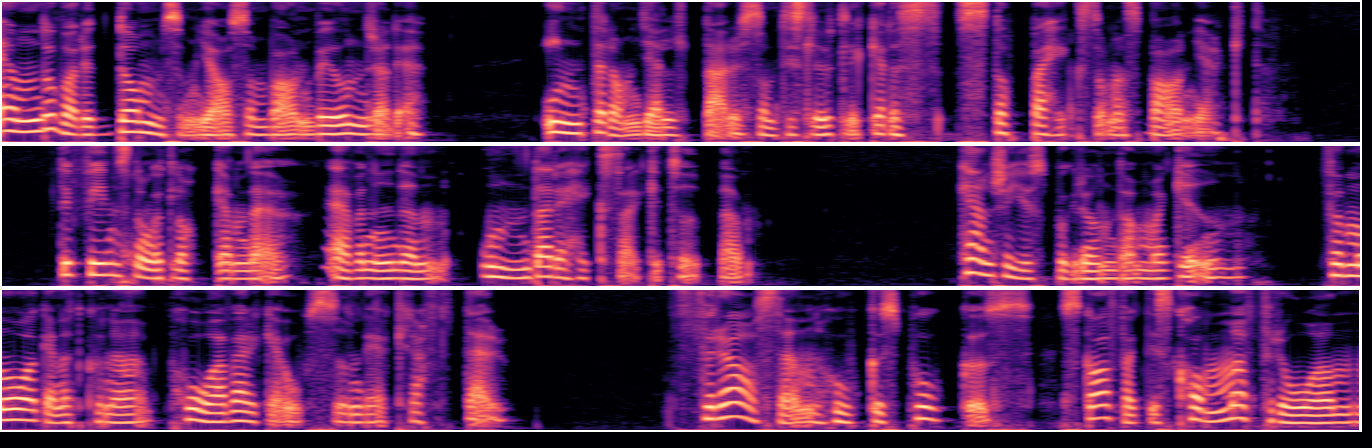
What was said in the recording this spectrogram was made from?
Ändå var det de som jag som barn beundrade. Inte de hjältar som till slut lyckades stoppa häxornas barnjakt. Det finns något lockande även i den ondare häxarketypen. Kanske just på grund av magin. Förmågan att kunna påverka osynliga krafter frasen hokus pokus ska faktiskt komma från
